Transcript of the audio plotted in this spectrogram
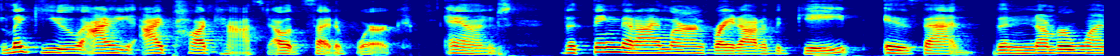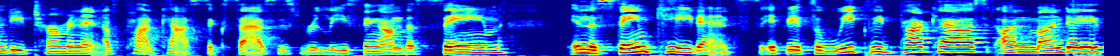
like you, I I podcast outside of work, and the thing that I learned right out of the gate is that the number one determinant of podcast success is releasing on the same in the same cadence. If it's a weekly podcast on Mondays,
